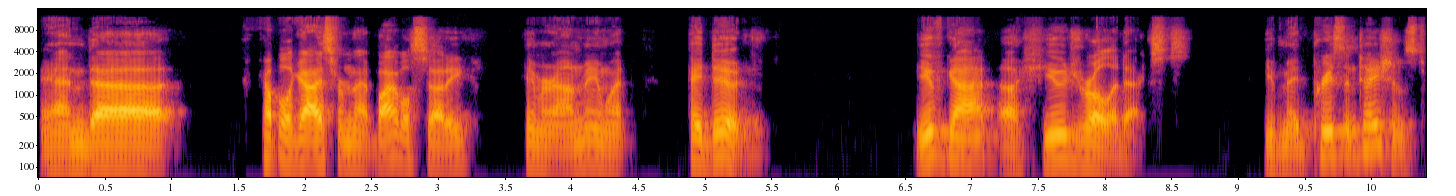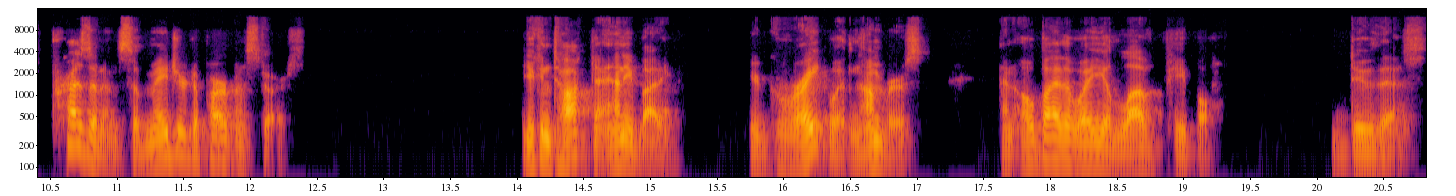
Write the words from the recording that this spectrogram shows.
And uh, a couple of guys from that Bible study came around me and went, Hey, dude, you've got a huge Rolodex. You've made presentations to presidents of major department stores. You can talk to anybody. You're great with numbers. And oh, by the way, you love people. Do this.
